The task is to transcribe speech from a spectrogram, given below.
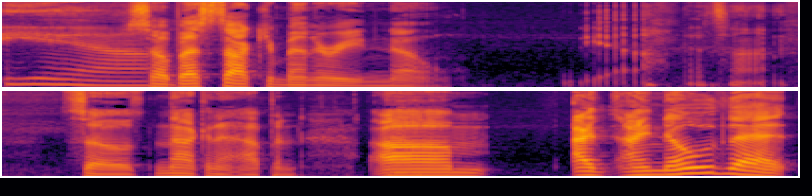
yeah. so best documentary, no. yeah, that's not. so it's not going to happen. Um, I I know that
